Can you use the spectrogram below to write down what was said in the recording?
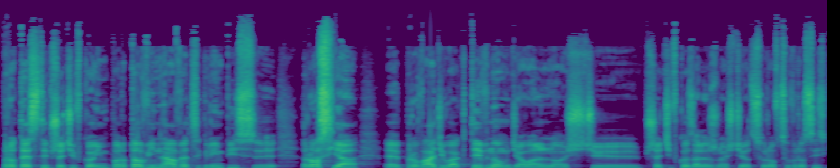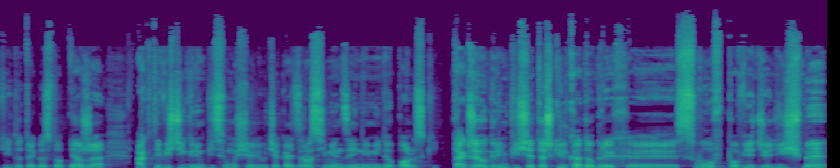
protesty przeciwko importowi, nawet Greenpeace y, Rosja e, prowadził aktywną działalność y, przeciwko zależności od surowców rosyjskich do tego stopnia, że aktywiści Greenpeace'u musieli uciekać z Rosji, między innymi do Polski. Także o Greenpeace'ie też kilka dobrych e, słów powiedzieliśmy.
